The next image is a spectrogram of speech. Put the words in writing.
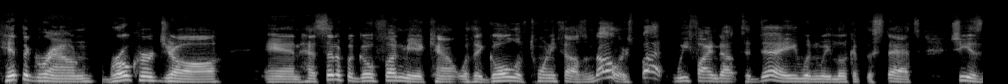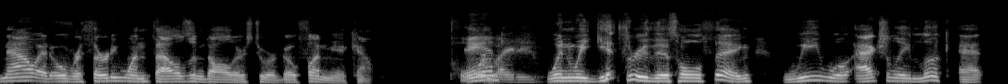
hit the ground, broke her jaw, and has set up a GoFundMe account with a goal of $20,000. But we find out today when we look at the stats, she is now at over $31,000 to her GoFundMe account. Poor And lady. When we get through this whole thing, we will actually look at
